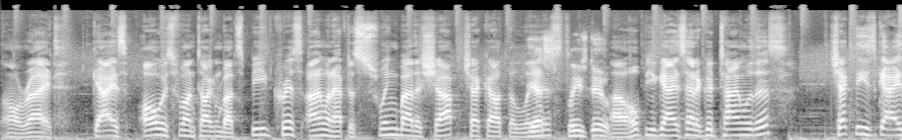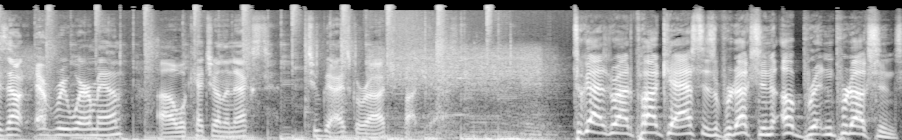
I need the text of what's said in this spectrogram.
All right. Guys, always fun talking about speed. Chris, I'm going to have to swing by the shop, check out the latest. Yes, please do. I uh, hope you guys had a good time with us. Check these guys out everywhere, man. Uh, we'll catch you on the next Two Guys Garage podcast. Two Guys Garage Podcast is a production of Britain Productions.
